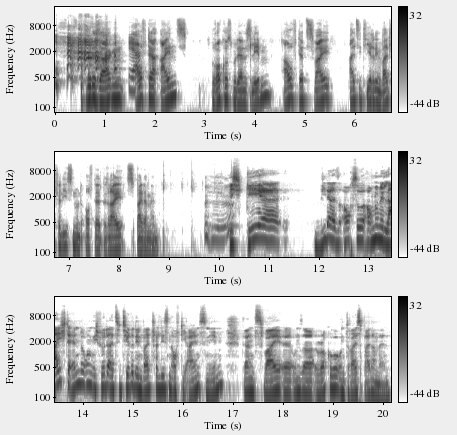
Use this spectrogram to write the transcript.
Ich würde sagen, Ja. auf der 1 Roccos modernes Leben, auf der 2 als die Tiere den Wald verließen und auf der 3 Spider-Man. Ich gehe wieder auch so, auch nur eine leichte Änderung. Ich würde, als die Tiere den Wald verließen, auf die Eins nehmen. Dann zwei äh, unser Rocco und drei Spider-Man.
